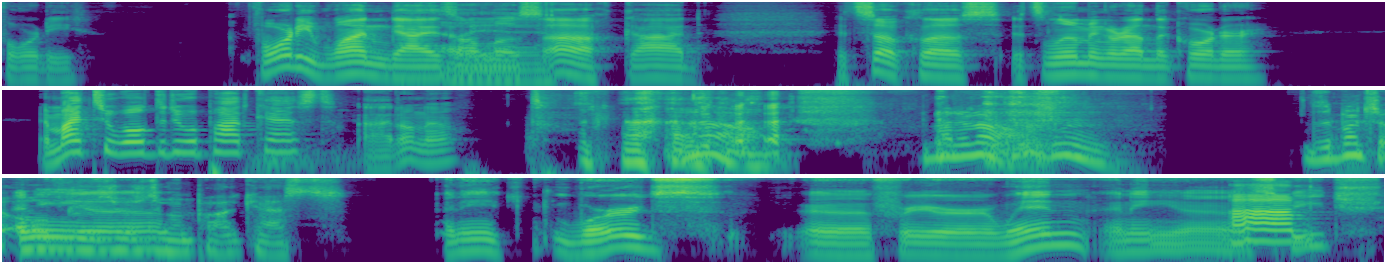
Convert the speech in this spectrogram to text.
40. 41 guys Hell almost. yeah. Oh god. It's so close. It's looming around the corner. Am I too old to do a podcast? I don't know. no, not at all. There's a bunch of old Any, losers uh, doing podcasts. Any words uh, for your win? Any uh, Um, speech?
